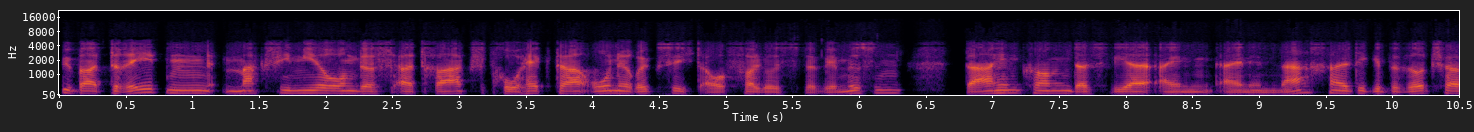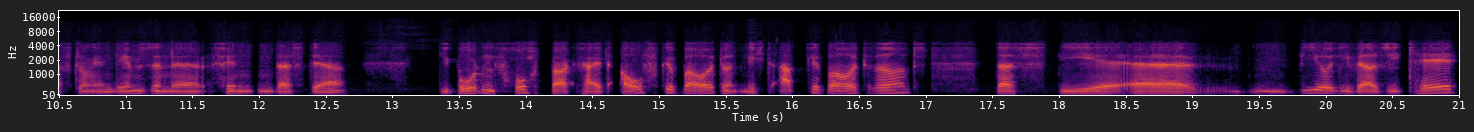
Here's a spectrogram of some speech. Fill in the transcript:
überdrehten Maximierung des Ertrags pro Hektar ohne Rücksicht auf Verluste. Wir müssen dahin kommen, dass wir ein, eine nachhaltige Bewirtschaftung in dem Sinne finden, dass der, die Bodenfruchtbarkeit aufgebaut und nicht abgebaut wird, dass die äh, Biodiversität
